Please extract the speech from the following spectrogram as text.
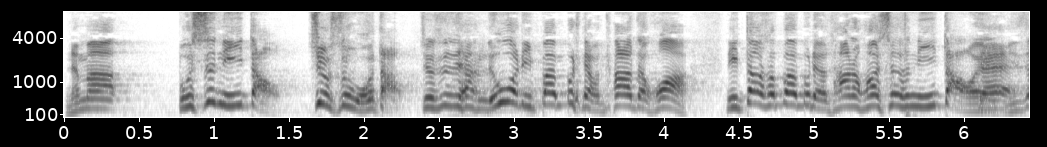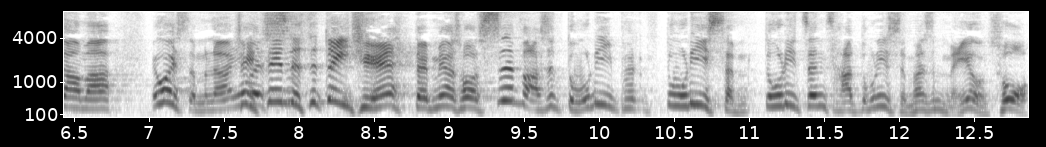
那么。不是你倒就是我倒，就是这样。如果你办不了他的话，你到时候办不了他的话，就是你倒哎，你知道吗？因为什么呢？因为真的是对决。对，没有错。司法是独立、独立审、独立侦查、独立审判是没有错。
